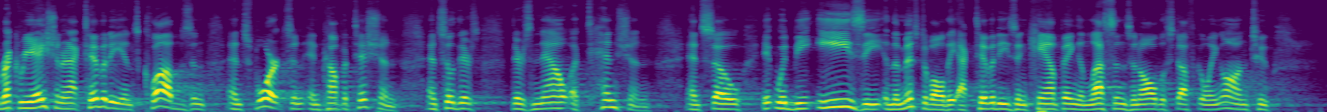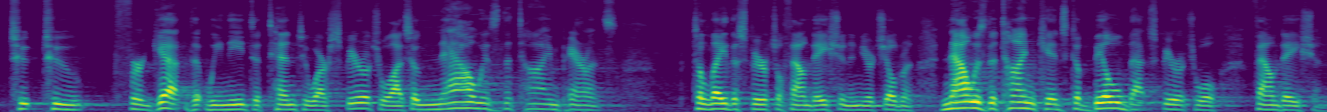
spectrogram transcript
recreation and activity and clubs and, and sports and, and competition. And so there's, there's now a tension. And so it would be easy in the midst of all the activities and camping and lessons and all the stuff going on to, to, to forget that we need to tend to our spiritual lives. So now is the time, parents, to lay the spiritual foundation in your children. Now is the time, kids, to build that spiritual foundation.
